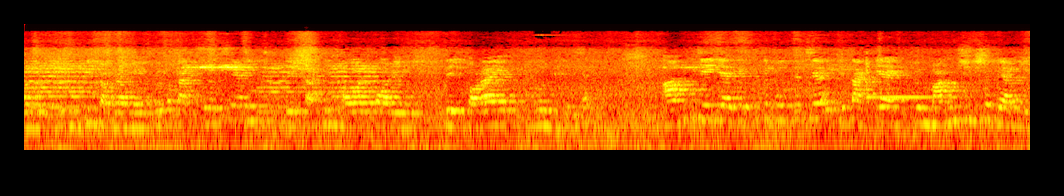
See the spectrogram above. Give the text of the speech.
অনেক সংগ্রামে কাজ করেছেন। দেশ স্বাধীন হওয়ার পরে আমি যে জায়গা থেকে বলতে চাই যে তাকে একজন মানুষ হিসেবে আমি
